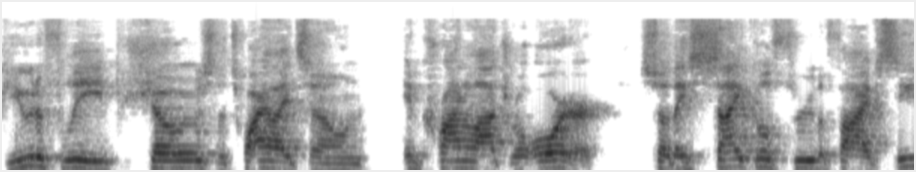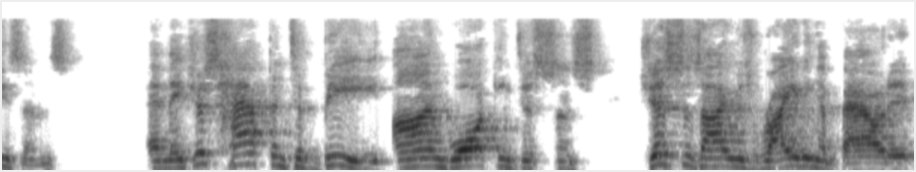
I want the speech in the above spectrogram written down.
beautifully shows the Twilight Zone in chronological order. So they cycle through the five seasons, and they just happen to be on walking distance, just as I was writing about it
